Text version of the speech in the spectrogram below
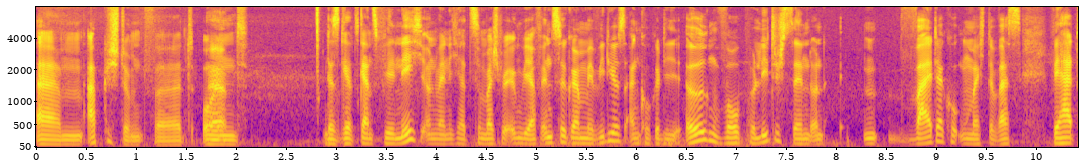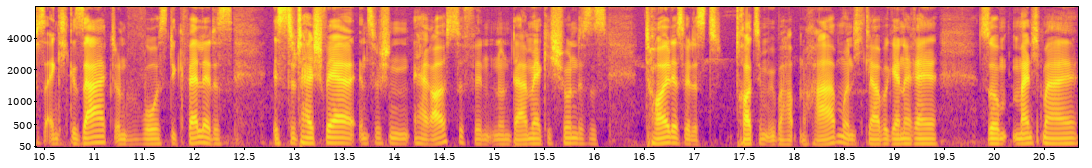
ähm, abgestimmt wird. Und ja. Das gibt es ganz viel nicht. Und wenn ich jetzt zum Beispiel irgendwie auf Instagram mir Videos angucke, die irgendwo politisch sind und weiter gucken möchte, was, wer hat das eigentlich gesagt und wo ist die Quelle, das ist total schwer inzwischen herauszufinden. Und da merke ich schon, dass es toll, dass wir das trotzdem überhaupt noch haben. Und ich glaube generell, so manchmal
